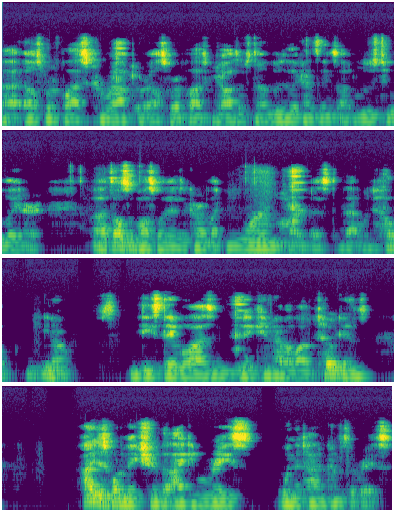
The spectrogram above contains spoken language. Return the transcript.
uh, Elsewhere Flask Corrupt or Elsewhere Flask Jaws of Stone. Those are the kinds of things I would lose to later. Uh, it's also possible that there's a card like Worm Harvest that would help, you know, destabilize and make him have a lot of tokens. I just want to make sure that I can race when the time comes to race.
